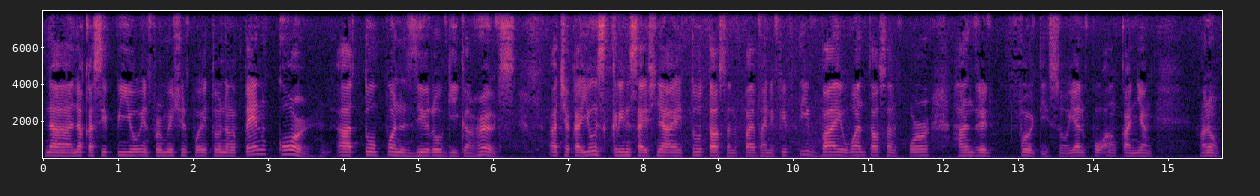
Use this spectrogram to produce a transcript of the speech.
na naka-CPU information po ito ng 10 core at 2.0 GHz. At saka yung screen size niya ay 2550 by 1440 40. So, yan po ang kanyang, ano,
